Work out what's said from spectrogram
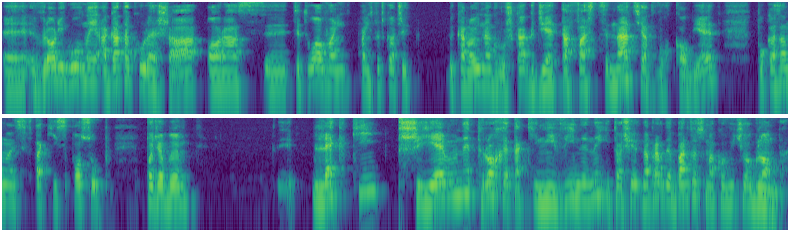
e, w roli głównej Agata Kulesza oraz tytułowa Pani z przedszkola, Karolina Gruszka, gdzie ta fascynacja dwóch kobiet pokazana jest w taki sposób, powiedziałbym, lekki, przyjemny, trochę taki niewinny i to się naprawdę bardzo smakowicie ogląda.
